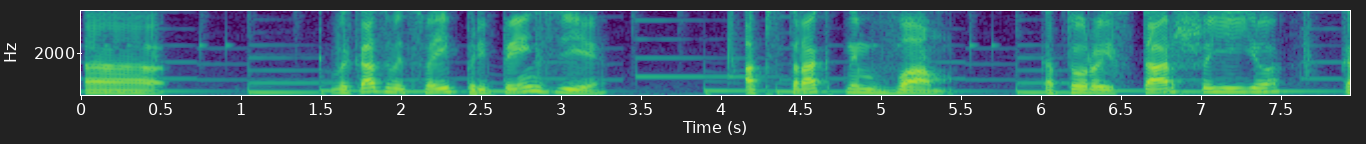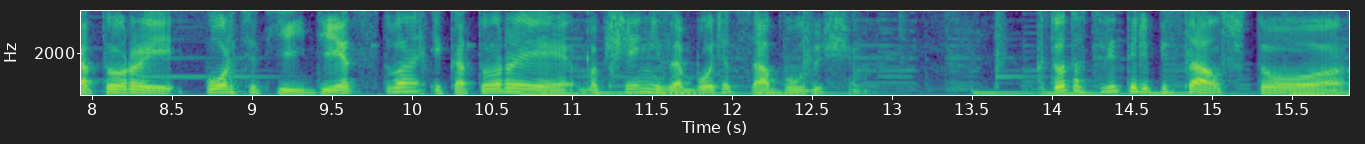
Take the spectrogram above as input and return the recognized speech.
а, выказывает свои претензии абстрактным вам, который старше ее, который портит ей детство и которые вообще не заботятся о будущем. Кто-то в Твиттере писал, что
